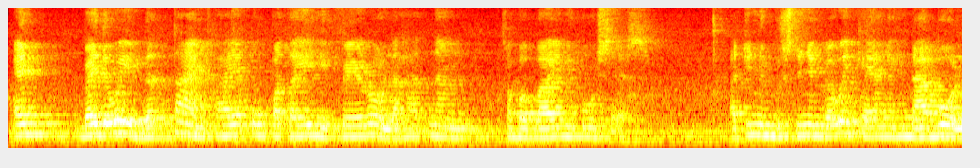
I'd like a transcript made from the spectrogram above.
And by the way, that time, kaya pong patayin ni Pharaoh lahat ng kababayan ni Moses. At yun ang gusto niyang gawin, kaya nga hinabol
